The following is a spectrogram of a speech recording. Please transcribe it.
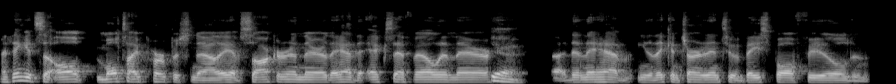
I think it's all multi-purpose now. They have soccer in there. They had the XFL in there. Yeah. Uh, then they have, you know, they can turn it into a baseball field, and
